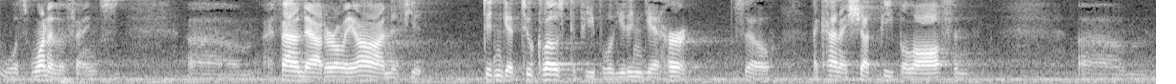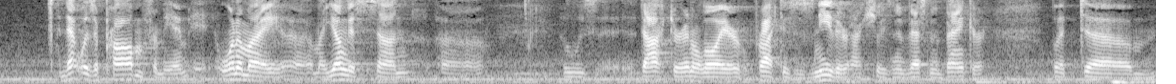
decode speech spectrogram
was one of the things. Um, I found out early on if you didn't get too close to people, you didn't get hurt. So I kind of shut people off, and, um, and that was a problem for me. I one of my uh, my youngest son, uh, who was a doctor and a lawyer who practices neither, actually, is an investment banker, but. Um,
